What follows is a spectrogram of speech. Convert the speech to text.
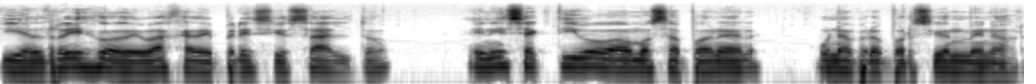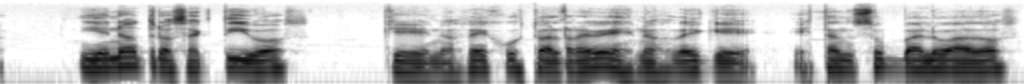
y el riesgo de baja de precio es alto, en ese activo vamos a poner una proporción menor. Y en otros activos, que nos dé justo al revés, nos dé que están subvaluados,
